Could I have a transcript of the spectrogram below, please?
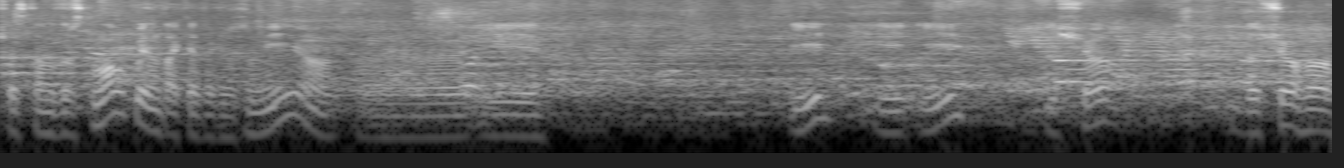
щось там з розстановкою, не так я так розумію. Е, І, і, і, і, і що, до чого,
